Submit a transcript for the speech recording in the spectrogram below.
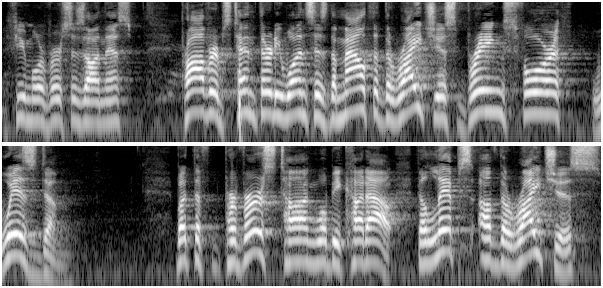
a few more verses on this. Proverbs 10:31 says the mouth of the righteous brings forth wisdom but the perverse tongue will be cut out. The lips of the righteous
